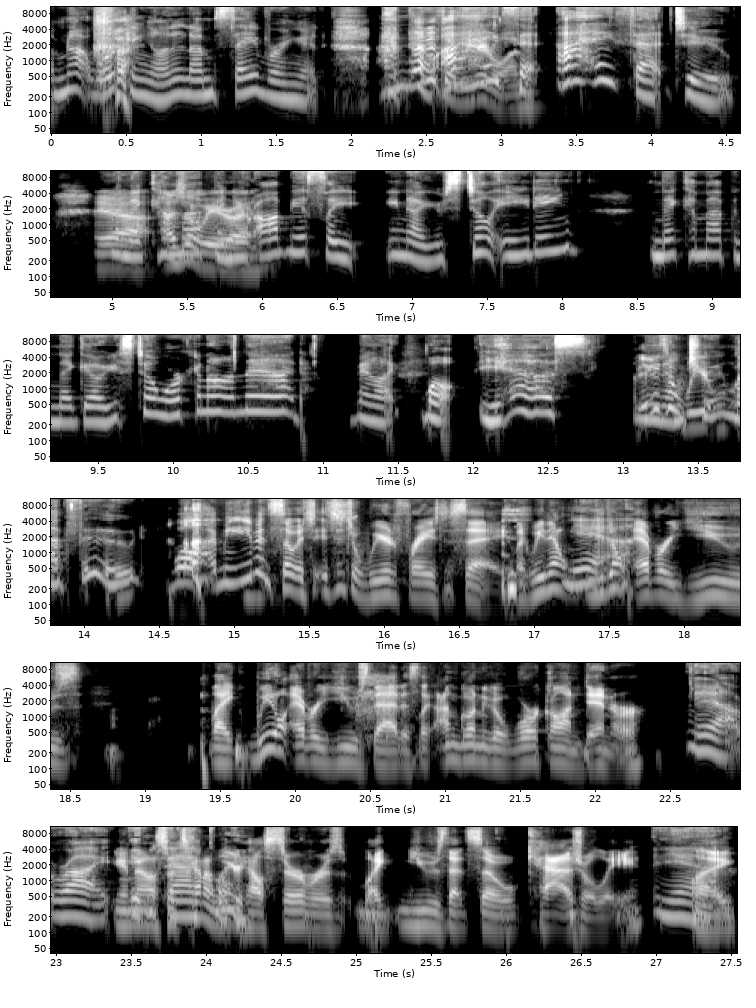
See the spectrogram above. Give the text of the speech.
I'm not working on it. I'm savoring it. I know. That is a I weird hate one. that. I hate that too. when Yeah, they come up weird and you're one. obviously, you know, you're still eating, and they come up and they go, "You're still working on that?" Be like, "Well, yes." I It mean, is a I'm weird my food. Well, I mean, even so, it's it's just a weird phrase to say. Like we don't Yeah. we don't ever use like we don't ever use that as like I'm going to go work on dinner. Yeah, right. You know, so it's kind of weird how servers like use that so casually. Yeah, Like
